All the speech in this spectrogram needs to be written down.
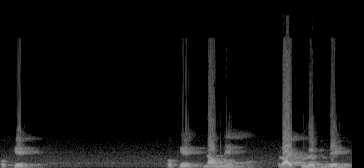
okay okay now next right to left bend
